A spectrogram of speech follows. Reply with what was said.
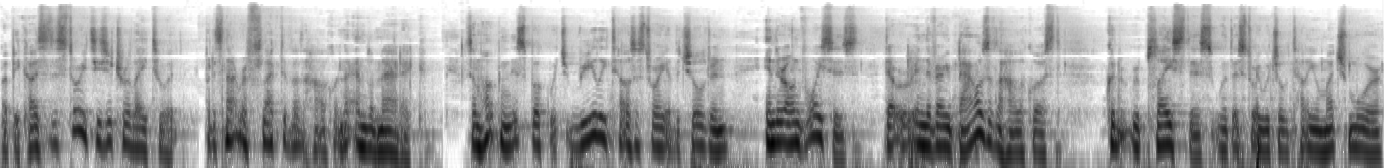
but because it's a story, it's easier to relate to it. But it's not reflective of the Holocaust, not emblematic. So I'm hoping this book, which really tells the story of the children in their own voices that were in the very bowels of the Holocaust, could replace this with a story which will tell you much more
